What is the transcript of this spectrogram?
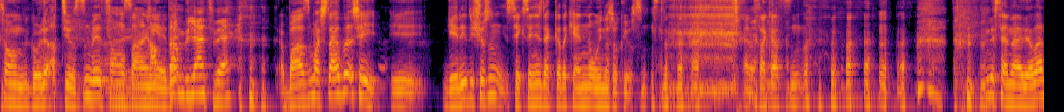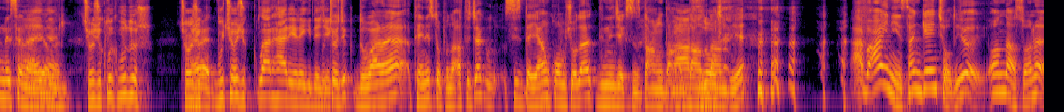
son golü atıyorsun ve son saniyede. Kaptan Bülent be. Bazı maçlarda şey e, geri düşüyorsun 80. dakikada kendini oyuna sokuyorsun. yani sakatsın. ne senaryolar ne senaryolar. Aynen. Çocukluk budur. Çocuk Evet. bu çocuklar her yere Bu gidecek. çocuk duvara tenis topunu atacak. Siz de yan komşu olarak dinleyeceksiniz. Dan dan Rahatsız dan ol- dan diye. Abi aynı insan genç oluyor. Ondan sonra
